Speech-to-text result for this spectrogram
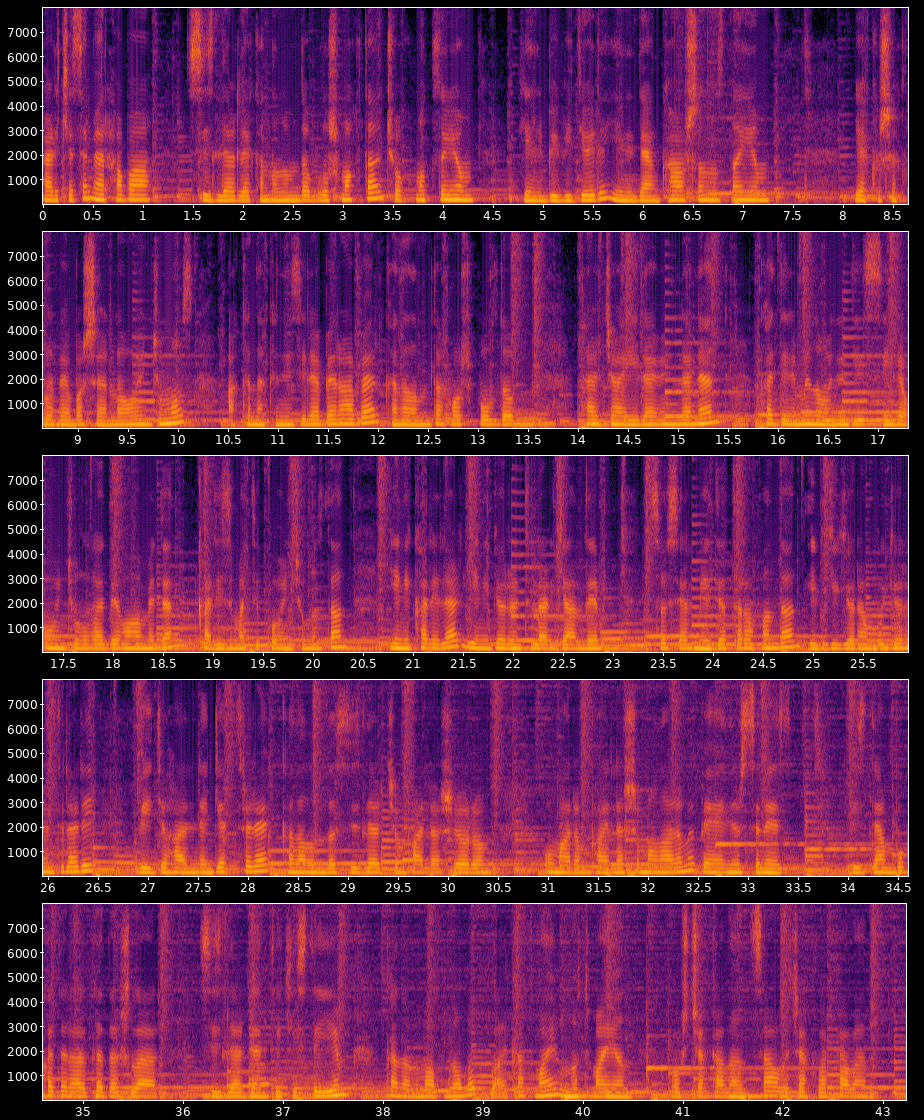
Herkese merhaba. Sizlerle kanalımda buluşmaktan çok mutluyum. Yeni bir video ile yeniden karşınızdayım. Yakışıklı ve başarılı oyuncumuz Akın Akınız ile beraber kanalımda hoş bulduk. İle ünlenen Kaderimin Oyunu dizisiyle oyunculuğa devam eden karizmatik oyuncumuzdan yeni kareler, yeni görüntüler geldi. Sosyal medya tarafından ilgi gören bu görüntüleri video haline getirerek kanalımda sizler için paylaşıyorum. Umarım paylaşımlarımı beğenirsiniz. Bizden bu kadar arkadaşlar. Sizlerden tek isteğim kanalıma abone olup like atmayı unutmayın. Hoşçakalın, sağlıcakla kalın.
